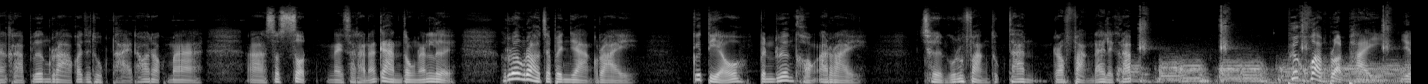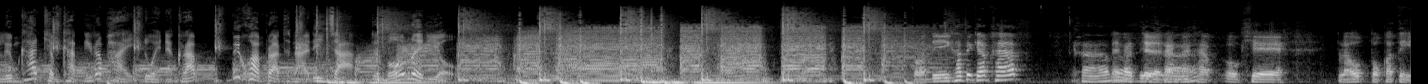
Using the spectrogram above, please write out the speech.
นะครับเรื่องราวก็จะถูกถ่ายทอดออกมาอ่าสดๆ ในสถานการณ์ตรงนั้นเลย เรื่องราวจะเป็นอย่างไรก๋วยเตี๋ยวเป็นเรื่องของอะไร เชิญคุณผู้ฟังทุกท่านรับฟังได้เลยครับ เพื่อความปลอดภัยอย่าลืมคาดเข็มขัดนิรภัยด้วยนะครับ ด้วยความปรารถนาดีจาก The b o Radio สวัสดีครับพี่แก๊ปครับ ครับได้มาเจอกันนะครับ โอเค แล้วปกติ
